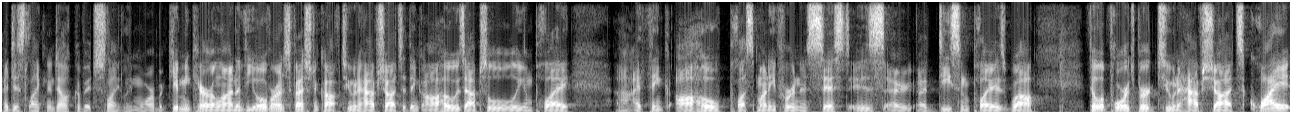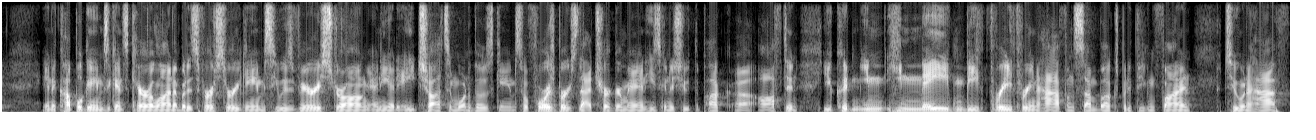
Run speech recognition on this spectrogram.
I just like Nedeljkovic slightly more, but give me Carolina. The over on Svechnikov, two and a half shots. I think Aho is absolutely in play. Uh, I think Aho plus money for an assist is a, a decent play as well. Filip Forsberg, two and a half shots. Quiet in a couple games against Carolina, but his first three games he was very strong, and he had eight shots in one of those games. So Forsberg's that trigger man. He's going to shoot the puck uh, often. You couldn't. You, he may even be three, three and a half on some books, but if you can find two and a half.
